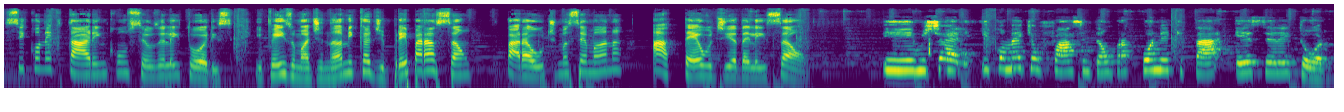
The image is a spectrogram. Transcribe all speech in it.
se conectarem com seus eleitores e fez uma dinâmica de preparação para a última semana até o dia da eleição. E, Michele, e como é que eu faço então para conectar esse eleitor?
